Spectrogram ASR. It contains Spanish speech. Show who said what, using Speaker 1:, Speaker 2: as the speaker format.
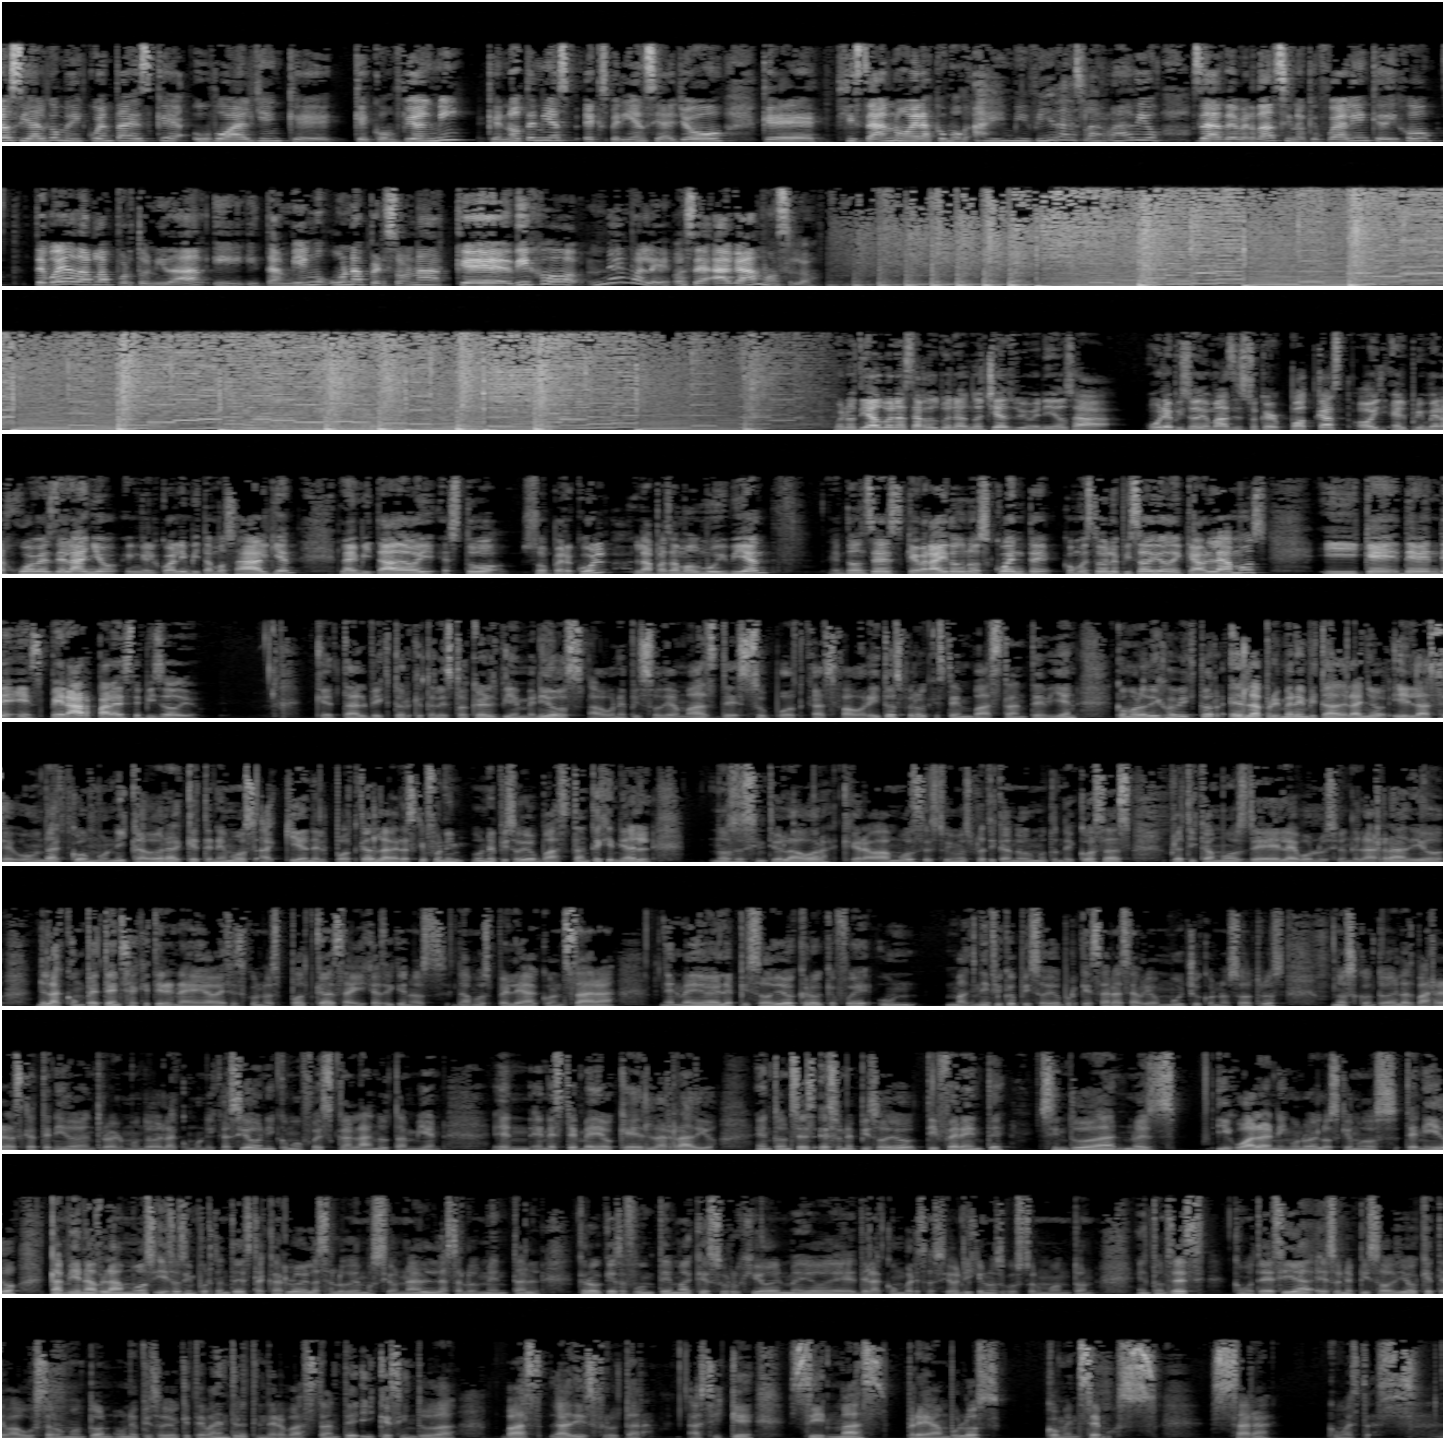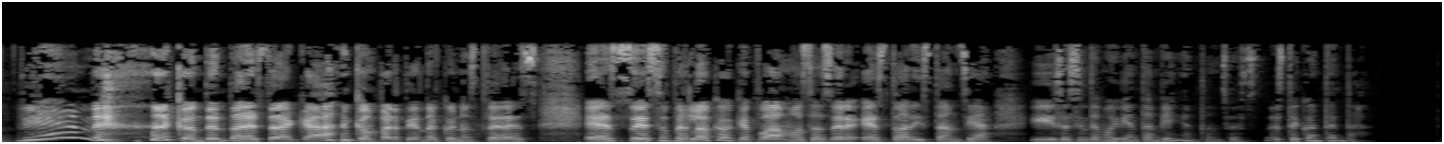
Speaker 1: Pero si algo me di cuenta es que hubo alguien que, que confió en mí, que no tenía experiencia yo, que quizá no era como, ay, mi vida es la radio, o sea, de verdad, sino que fue alguien que dijo, te voy a dar la oportunidad y, y también una persona que dijo, némole, o sea, hagámoslo.
Speaker 2: Buenos días, buenas tardes, buenas noches. Bienvenidos a un episodio más de Soccer Podcast. Hoy el primer jueves del año en el cual invitamos a alguien. La invitada de hoy estuvo súper cool, la pasamos muy bien. Entonces, que Braido nos cuente cómo estuvo el episodio, de qué hablamos y qué deben de esperar para este episodio.
Speaker 3: ¿Qué tal, Víctor? ¿Qué tal, Stalkers? Bienvenidos a un episodio más de su podcast favorito. Espero que estén bastante bien. Como lo dijo Víctor, es la primera invitada del año y la segunda comunicadora que tenemos aquí en el podcast. La verdad es que fue un, un episodio bastante genial. No se sintió la hora que grabamos, estuvimos platicando un montón de cosas, platicamos de la evolución de la radio, de la competencia que tienen ahí a veces con los podcasts, ahí casi que nos damos pelea con Sara en medio del episodio. Creo que fue un magnífico episodio porque Sara se abrió mucho con nosotros, nos contó de las barreras que ha tenido dentro del mundo de la comunicación y cómo fue escalando también en, en este medio que es la radio. Entonces es un episodio diferente, sin duda no es igual a ninguno de los que hemos tenido. También hablamos, y eso es importante destacarlo, de la salud emocional, la salud mental. Creo que eso fue un tema que surgió en medio de, de, la conversación y que nos gustó un montón. Entonces, como te decía, es un episodio que te va a gustar un montón, un episodio que te va a entretener bastante y que sin duda vas a disfrutar. Así que, sin más preámbulos, comencemos. Sara, ¿cómo estás?
Speaker 1: Bien, contenta de estar acá compartiendo con ustedes. Es súper loco que podamos hacer esto a distancia y se siente muy bien también, entonces estoy contenta.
